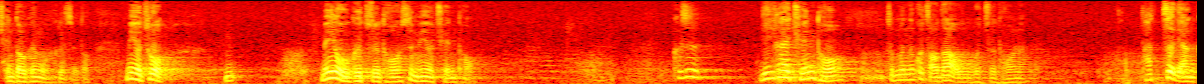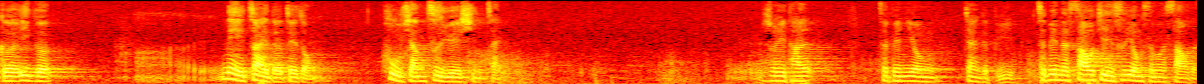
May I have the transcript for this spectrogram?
拳头跟五个指头没有错，嗯没有五个指头是没有拳头，可是离开拳头怎么能够找到五个指头呢？它这两个一个啊内在的这种互相制约性在。所以他这边用这样一个比喻，这边的烧尽是用什么烧的？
